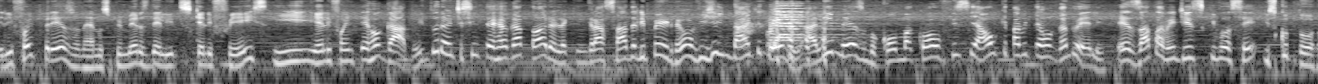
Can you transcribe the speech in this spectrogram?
ele foi preso, né? Nos primeiros delitos que ele fez e ele foi interrogado. E durante esse interrogatório, olha que engraçado, ele perdeu a virgindade dele, ali mesmo, com, uma, com a oficial que tava interrogando ele. Exatamente isso que você escutou.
